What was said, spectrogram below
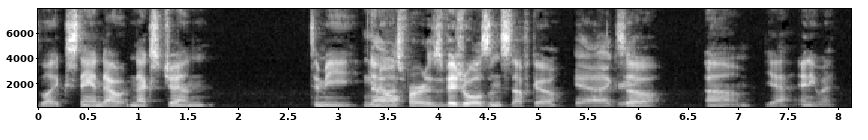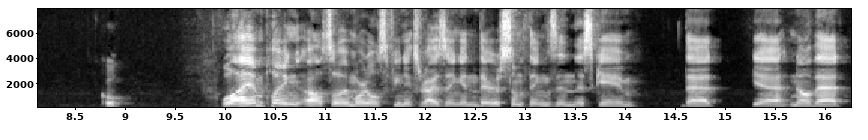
like standout next gen to me. You know, No. as far as visuals and stuff go. yeah i agree So, um, yeah. Anyway, cool. well i am playing also immortals Fenyx rising and there's some things in this game that yeah no that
